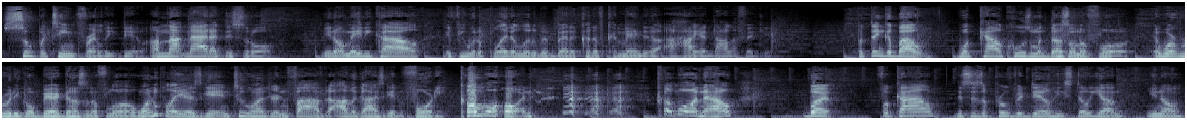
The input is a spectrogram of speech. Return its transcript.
Super team friendly deal. I'm not mad at this at all. You know, maybe Kyle, if he would have played a little bit better, could have commanded a, a higher dollar figure. But think about what Kyle Kuzma does on the floor and what Rudy Gobert does on the floor. One player is getting 205, the other guy's getting 40. Come on. Come on now. But for Kyle, this is a proven deal. He's still young, you know.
